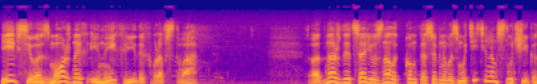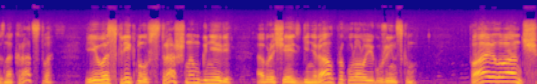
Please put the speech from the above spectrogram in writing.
и всевозможных иных видах воровства. Однажды царь узнал о каком-то особенно возмутительном случае казнократства и воскликнул в страшном гневе, обращаясь к генерал-прокурору Ягужинскому. «Павел Иванович!»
